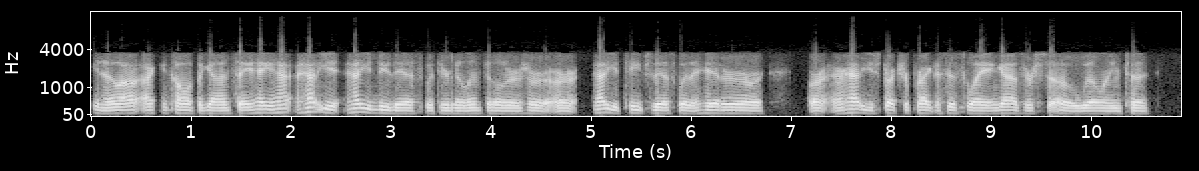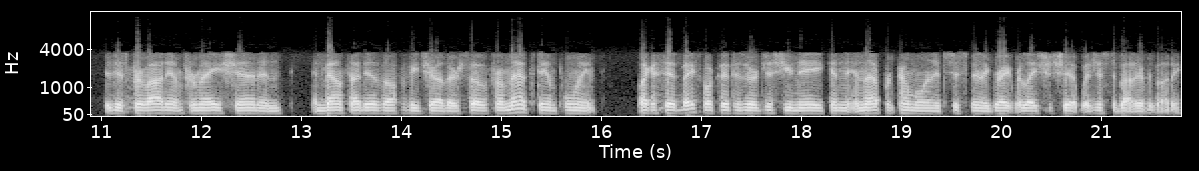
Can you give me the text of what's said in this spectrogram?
you know I, I can call up a guy and say, hey, how, how do you how do you do this with your middle infielders, or, or how do you teach this with a hitter, or, or or how do you structure practice this way? And guys are so willing to to just provide information and and bounce ideas off of each other. So from that standpoint, like I said, baseball coaches are just unique, and in the Upper Cumberland, it's just been a great relationship with just about everybody.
